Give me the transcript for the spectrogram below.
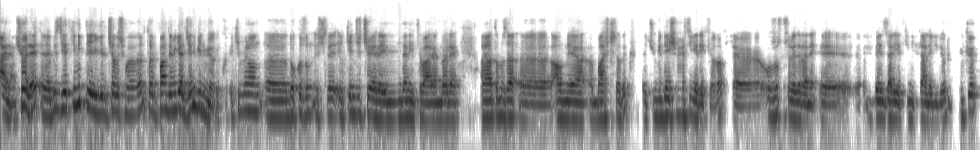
Aynen şöyle biz yetkinlikle ilgili çalışmaları tabii pandemi geleceğini bilmiyorduk. 2019'un işte ikinci çeyreğinden itibaren böyle hayatımıza almaya başladık. E, çünkü değişmesi gerekiyordu. uzun süredir hani benzer yetkinliklerle gidiyorduk. Çünkü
